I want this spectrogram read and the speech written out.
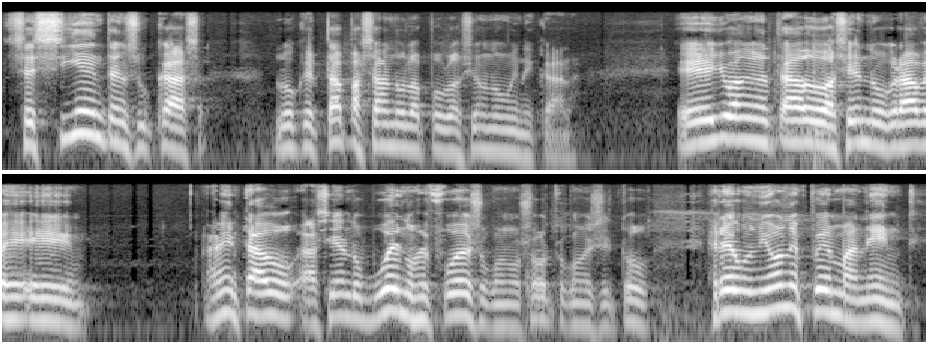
se sienta en su casa lo que está pasando la población dominicana. Ellos han estado haciendo graves, eh, han estado haciendo buenos esfuerzos con nosotros, con el sector, reuniones permanentes.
